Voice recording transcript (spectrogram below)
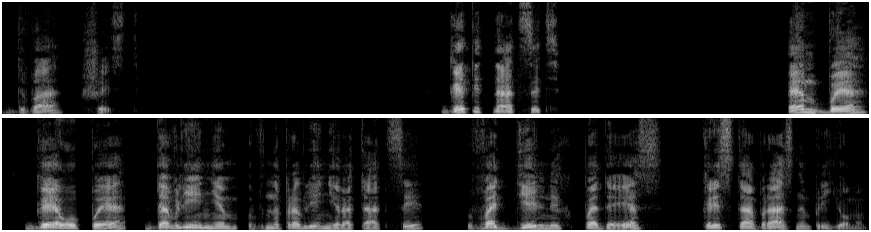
2,6. Г15. МБ, ГОП давлением в направлении ротации в отдельных ПДС крестообразным приемом.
